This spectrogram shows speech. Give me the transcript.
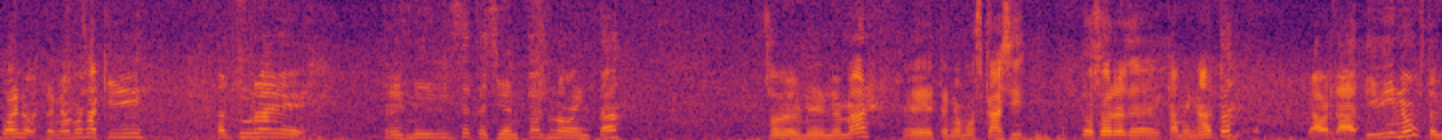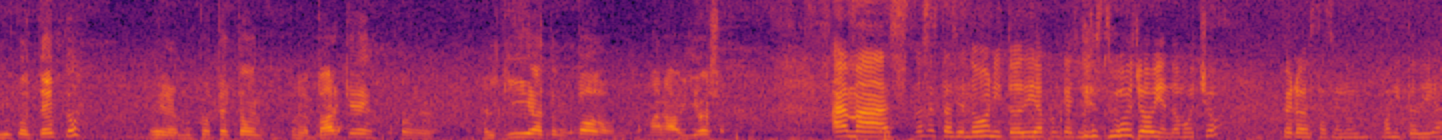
Bueno, tenemos aquí altura de 3790 sobre el nivel del mar. Eh, tenemos casi dos horas de caminata. La verdad, divino, estoy muy contento. eh, muy contento en- con el parque, con el guía, todo, todo maravilloso. Además, nos está haciendo bonito día porque ayer estuvo lloviendo mucho, pero está haciendo un bonito día.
